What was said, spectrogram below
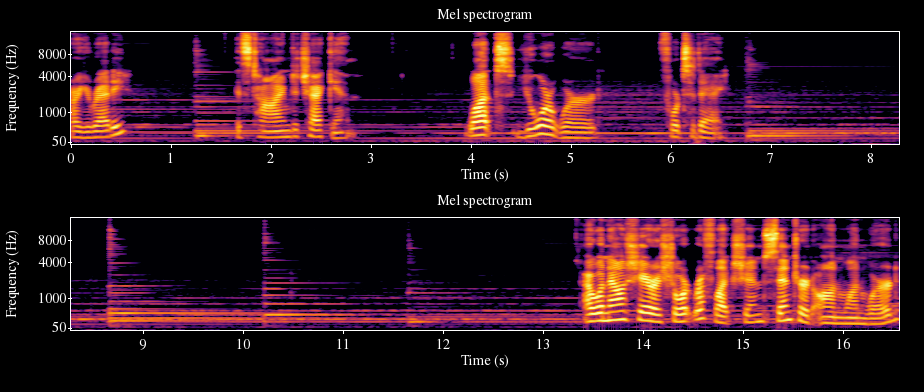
Are you ready? It's time to check in. What's your word for today? I will now share a short reflection centered on one word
